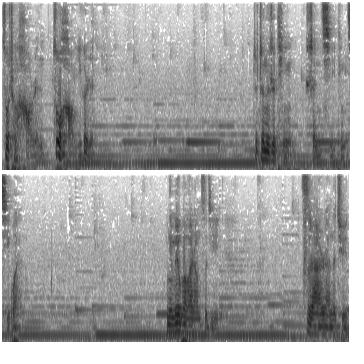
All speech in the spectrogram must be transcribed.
做成好人，做好一个人？真的是挺神奇、挺奇怪的。你没有办法让自己自然而然的去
